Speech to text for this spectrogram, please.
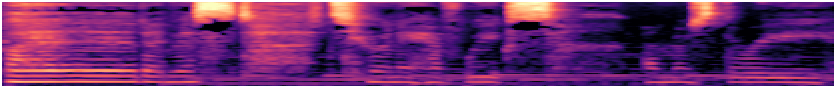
But I missed two and a half weeks, almost three,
